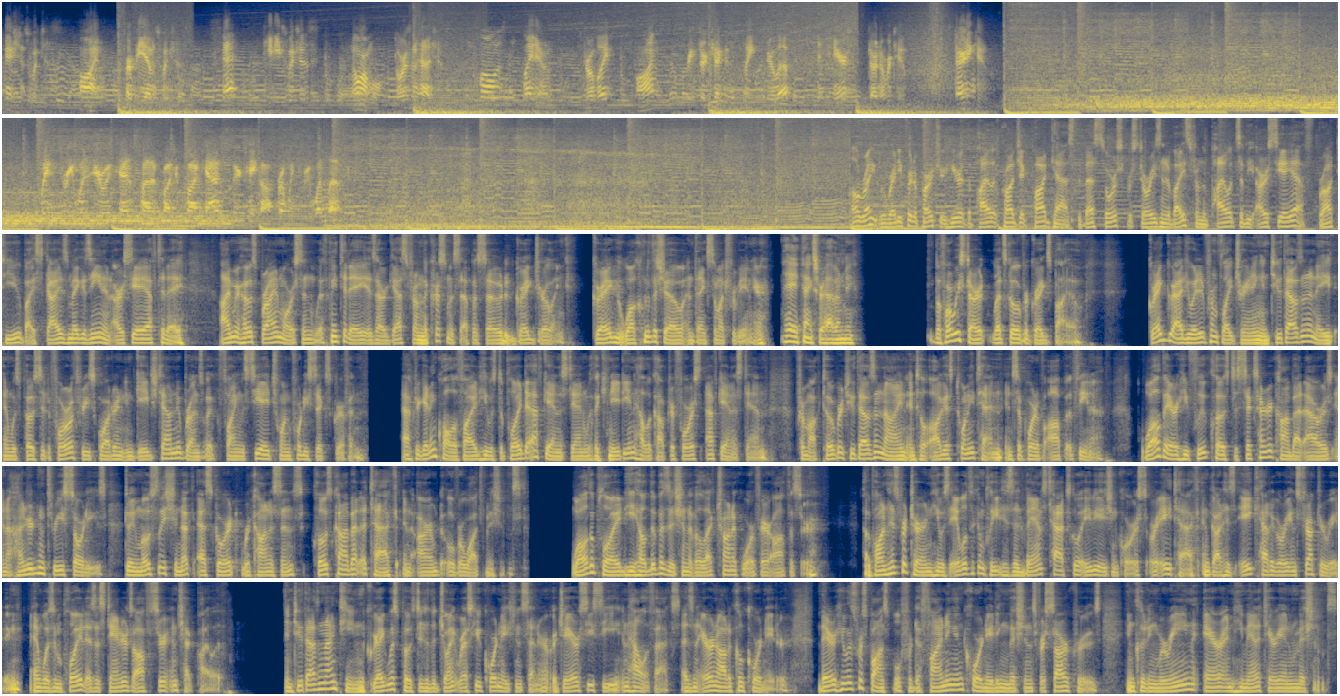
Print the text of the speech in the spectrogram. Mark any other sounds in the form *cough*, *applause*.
ignition switches. On. RPM switches. Set. TD switches. Normal. Doors and hatches. Closed. Light out. Strobe light. On. Restart check is complete. Clear left. Engineers, start number two. Starting two. Wind 31010, Pilot Project Podcast. Clear takeoff. Runway 31 left. All right, we're ready for departure here at the Pilot Project Podcast, the best source for stories and advice from the pilots of the RCAF, brought to you by Skies Magazine and RCAF Today. I'm your host, Brian Morrison. With me today is our guest from the Christmas episode, Greg Gerling. Greg, welcome to the show, and thanks so much for being here. Hey, thanks for having me. Before we start, let's go over Greg's bio. Greg graduated from flight training in 2008 and was posted to 403 Squadron in Gagetown, New Brunswick, flying the CH 146 Griffin. After getting qualified, he was deployed to Afghanistan with the Canadian Helicopter Force Afghanistan from October 2009 until August 2010 in support of Op Athena. While there, he flew close to 600 combat hours in 103 sorties, doing mostly Chinook escort, reconnaissance, close combat attack, and armed overwatch missions. While deployed, he held the position of electronic warfare officer. Upon his return, he was able to complete his Advanced Tactical Aviation course, or ATAC, and got his A category instructor rating, and was employed as a standards officer and check pilot. In 2019, Greg was posted to the Joint Rescue Coordination Center, or JRCC, in Halifax as an aeronautical coordinator. There, he was responsible for defining and coordinating missions for SAR crews, including marine, air, and humanitarian missions.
